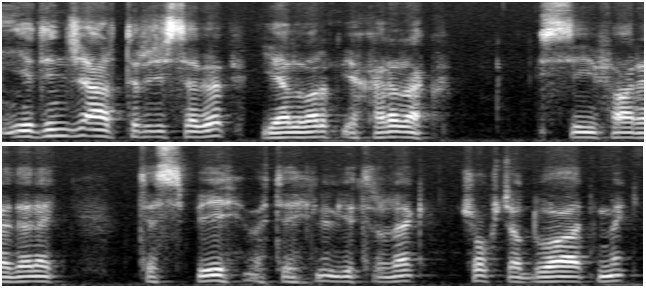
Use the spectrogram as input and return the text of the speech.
Yedinci artırıcı sebep yalvarıp yakararak, istiğfar ederek, tesbih ve tehlil getirerek çokça dua etmek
